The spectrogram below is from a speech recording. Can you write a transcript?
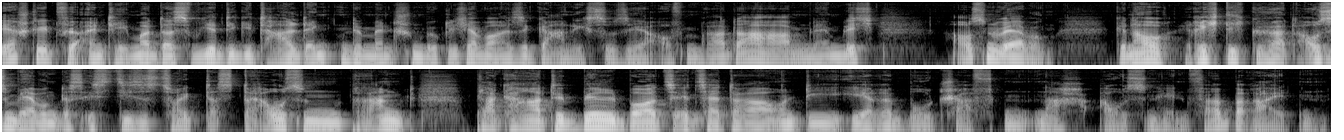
der steht für ein Thema, das wir digital denkende Menschen möglicherweise gar nicht so sehr auf dem Radar haben, nämlich Außenwerbung. Genau, richtig gehört. Außenwerbung, das ist dieses Zeug, das draußen prangt. Plakate, Billboards etc. und die ihre Botschaften nach außen hin verbreiten.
